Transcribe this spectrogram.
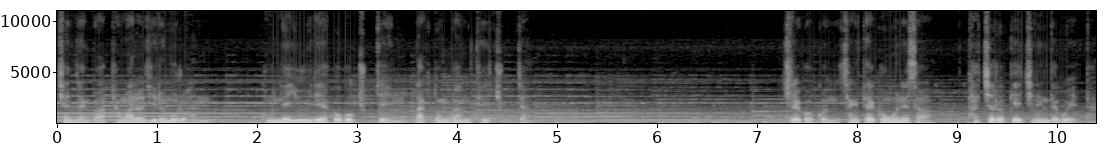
전쟁과 평화를 이름으로 한 국내 유일의 호국 축제인 낙동강 대축전. 즐겁군 생태공원에서 다채롭게 진행되고 있다.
